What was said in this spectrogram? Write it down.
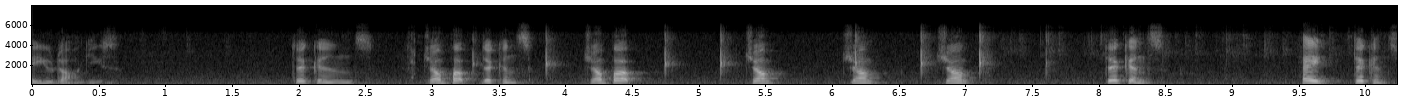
Hey, you doggies. Dickens. Jump up, Dickens. Jump up. Jump, jump, jump. Dickens. Hey, Dickens.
